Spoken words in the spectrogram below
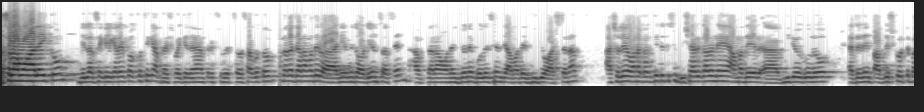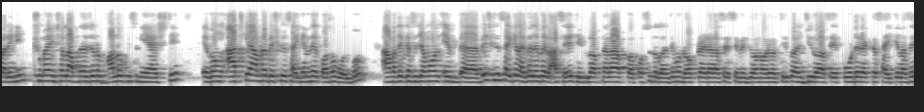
আসসালামু আলাইকুম, বিলাল সাইকেল গ্যালারির পক্ষ থেকে আপনার সবাইকে জানাই আন্তরিক শুভেচ্ছা ও স্বাগত আপনারা যারা আমাদের নিয়মিত অডিয়েন্স আছেন, আপনারা অনেকজনে বলেছেন যে আমাদের ভিডিও আসছে না। আসলে অনাকাঙ্ক্ষিত কিছু বিষয়ের কারণে আমাদের ভিডিওগুলো এতদিন পাবলিশ করতে পারিনি। সময় ইনশাল্লাহ আপনাদের জন্য ভালো কিছু নিয়ে আসছি এবং আজকে আমরা বেশ কিছু সাইকেল নিয়ে কথা বলব। আমাদের কাছে যেমন বেশ কিছু সাইকেল অ্যাভেলেবেল আছে, যেগুলো আপনারা পছন্দ করেন। যেমন রক রাইডার আছে seventy one three point zero আছে কোডের একটা সাইকেল আছে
